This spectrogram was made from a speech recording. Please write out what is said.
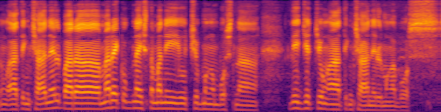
yung ating channel para ma-recognize naman ni YouTube mga boss na legit yung ating channel mga boss.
